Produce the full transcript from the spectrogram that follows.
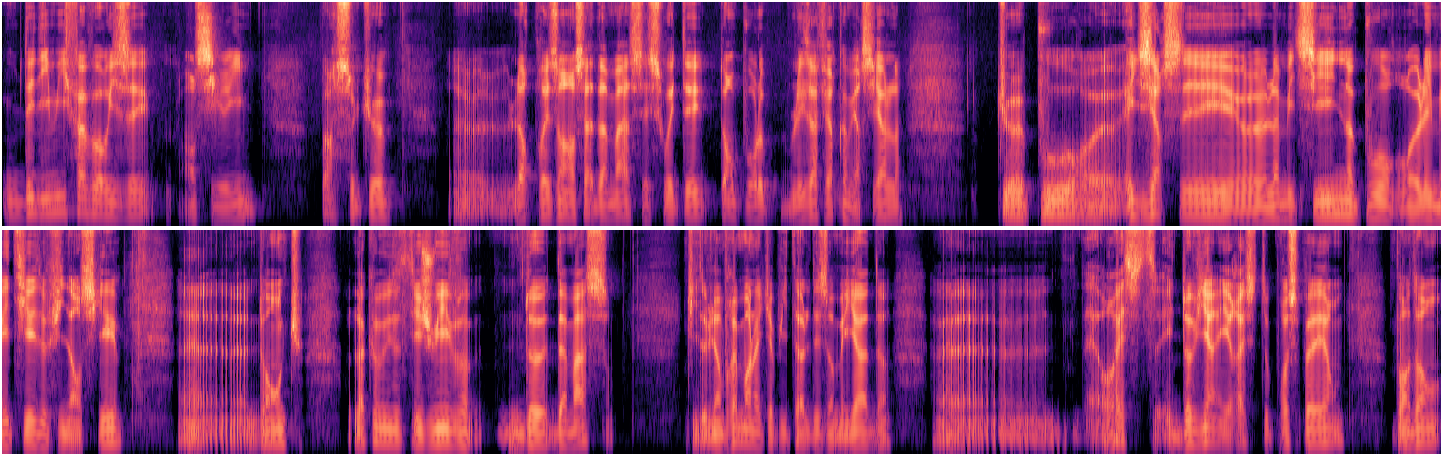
des dhimmis favorisés en Syrie parce que euh, leur présence à Damas est souhaitée tant pour les affaires commerciales que pour euh, exercer euh, la médecine, pour les métiers de financiers. donc, la communauté juive de Damas, qui devient vraiment la capitale des Omeyyades, reste et devient et reste prospère pendant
